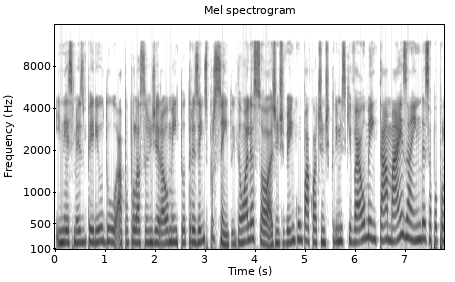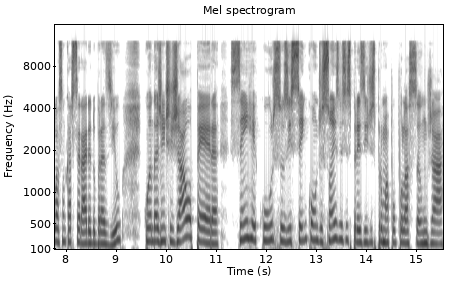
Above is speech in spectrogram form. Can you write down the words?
e nesse mesmo período, a população em geral aumentou 300%. Então, olha só, a gente vem com um pacote de crimes que vai aumentar mais ainda essa população carcerária do Brasil, quando a gente já opera sem recursos e sem condições desses presídios para uma população já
